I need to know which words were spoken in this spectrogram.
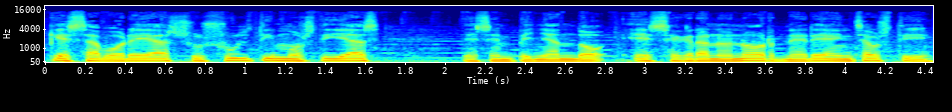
que saborea sus últimos días desempeñando ese gran honor. Nerea Inchausti.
